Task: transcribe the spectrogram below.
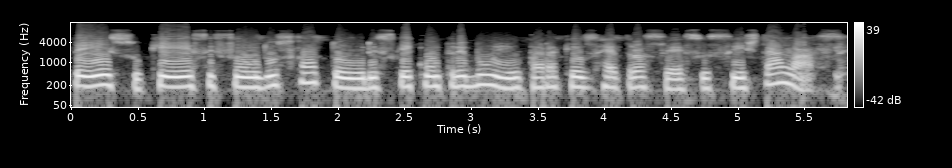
Penso que esse foi um dos fatores que contribuiu para que os retrocessos se instalassem.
